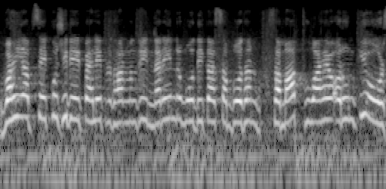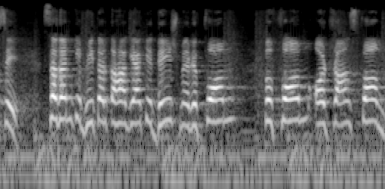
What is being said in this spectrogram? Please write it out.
वहीं अब से कुछ ही देर पहले प्रधानमंत्री नरेंद्र मोदी का संबोधन समाप्त हुआ है और उनकी ओर से सदन के भीतर कहा गया कि देश में रिफॉर्म, परफॉर्म और ट्रांसफॉर्म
